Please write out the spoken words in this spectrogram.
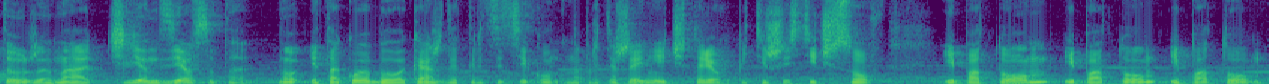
ты уже на член Зевса-то? Ну, и такое было каждые 30 секунд на протяжении 4, 5, 6 часов. И потом, и потом, и потом.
